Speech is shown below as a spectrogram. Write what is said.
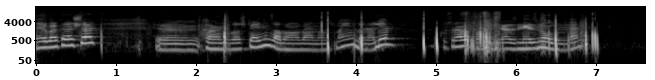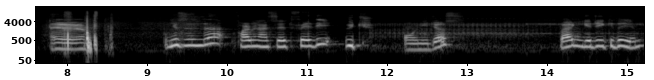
Merhaba arkadaşlar. Ee, kanalıma hoş geldiniz. Abone olmayı unutmayın. Ben Ali. Kusura bakmayın biraz nezle oldum ben. Ee, bugün sizinle Five Nights Freddy 3 oynayacağız. Ben gece 2'deyim.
